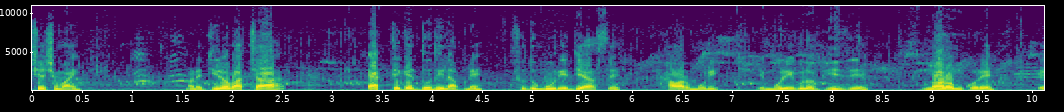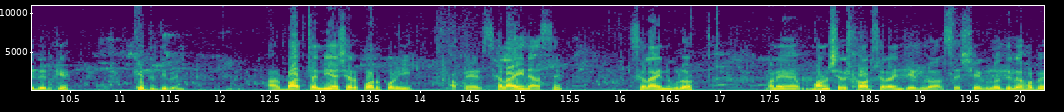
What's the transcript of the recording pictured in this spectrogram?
সে সময় মানে জিরো বাচ্চা এক থেকে দুদিন আপনি শুধু মুড়ি যে আছে, খাওয়ার মুড়ি, এই মুড়িগুলো ভিজে নরম করে এদেরকে খেতে দিবেন। আর বাচ্চা নিয়ে আসার পর পরেই আপনার স্যালাইন আছে, স্যালাইনগুলো মানে মানুষের খাওয়ার স্যালাইন যেগুলো আছে, সেগুলো দিলে হবে,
